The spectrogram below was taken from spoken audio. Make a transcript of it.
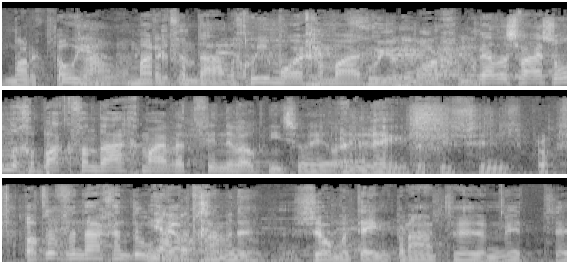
Mark van Oh ja, Dalen. Mark van Dalen. Goedemorgen, Mark. Goedemorgen. Weliswaar zonder gebak vandaag, maar dat vinden we ook niet zo heel erg. Nee, dat is eh, niet zo pro. Wat we vandaag gaan doen? Ja, Ja, wat we gaan gaan we eh, zometeen praten met eh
